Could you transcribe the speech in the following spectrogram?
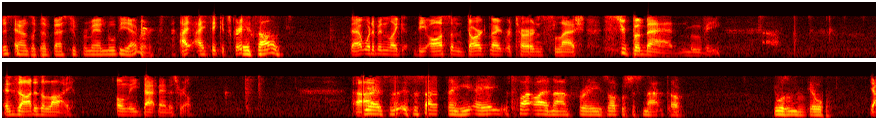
This sounds like the best Superman movie ever. I, I think it's great. It does. that would have been like the awesome Dark Knight Returns slash Superman movie. And Zod is a lie. Only Batman is real. Uh, yeah, it's, it's the same thing. He, he, it's like Iron Man 3, Zod was just an actor. He wasn't real. Yeah.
